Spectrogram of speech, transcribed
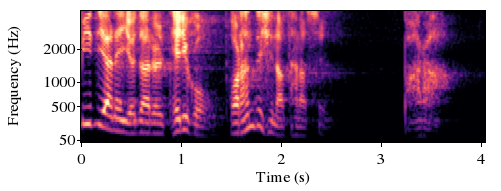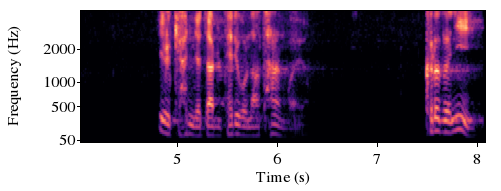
미디안의 여자를 데리고 보란 듯이 나타났어요. 봐라. 이렇게 한 여자를 데리고 나타난 거예요. 그러더니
